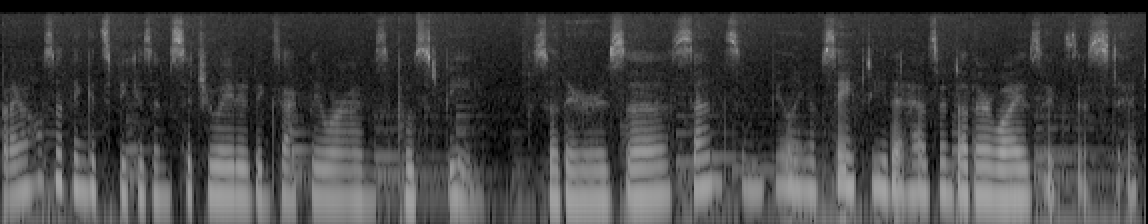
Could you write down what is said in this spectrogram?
but I also think it's because I'm situated exactly where I'm supposed to be. So there's a sense and feeling of safety that hasn't otherwise existed.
